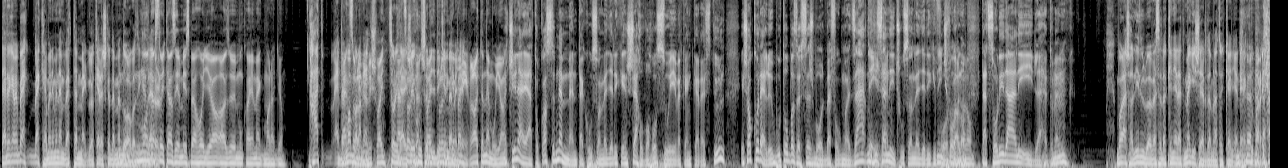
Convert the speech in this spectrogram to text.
De nekem be, be, kell menni, mert nem vettem meg, ő a kereskedelemben dolgozik. Mondd Ez azt, erről- hogy te azért mész be, hogy az ő munkahelye megmaradjon. Hát ebben Tehát van valami. szolidáris vagy. Szolidáris Tehát vagyok, 24-én tulajdonképpen bemegyek. én Rajta nem ugyan. Hát csináljátok azt, hogy nem mentek 24-én sehova hosszú éveken keresztül, és akkor előbb-utóbb az összes bolt be fog majd zárni, Tényleg. hiszen nincs 24 Nincs forgalom. forgalom. Tehát szolidálni így lehet velük. Balázs, ha Lidlből veszed a kenyeret, meg is érdemled, hogy kenyér nélkül maradj.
